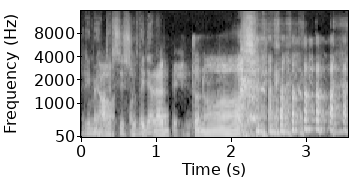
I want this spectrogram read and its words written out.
rimettersi no, su. Vediamo. L'ha detto, no.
